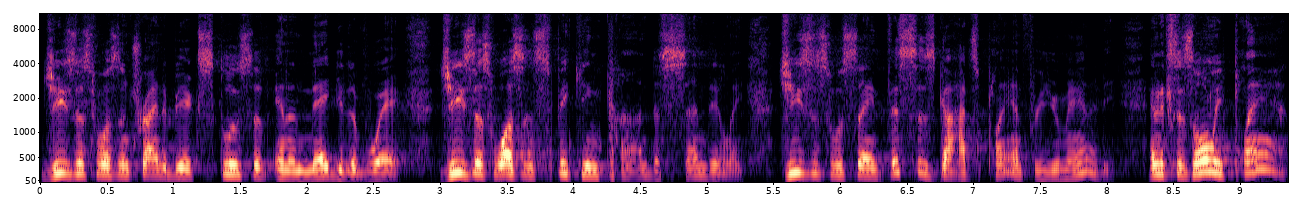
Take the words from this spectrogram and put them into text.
Jesus wasn't trying to be exclusive in a negative way. Jesus wasn't speaking condescendingly. Jesus was saying, This is God's plan for humanity, and it's His only plan.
